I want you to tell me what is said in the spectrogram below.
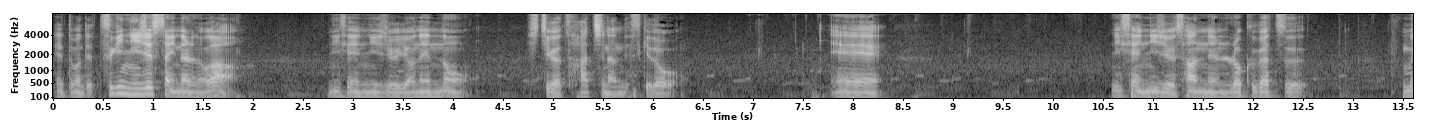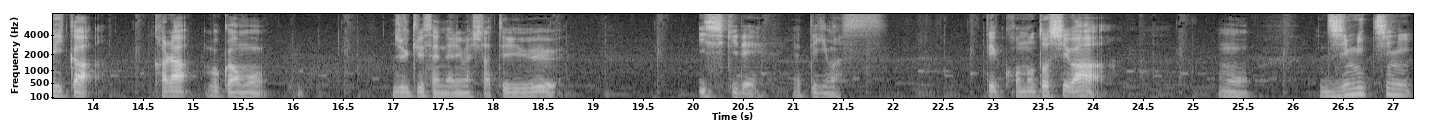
えっと待って次20歳になるのが2024年の7月8なんですけどえー、2023年6月6日から僕はもう19歳になりましたという意識でやっていきますでこの年はもう地道に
